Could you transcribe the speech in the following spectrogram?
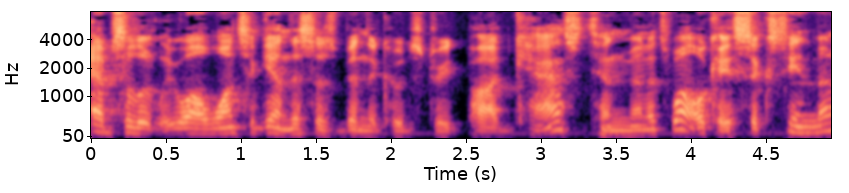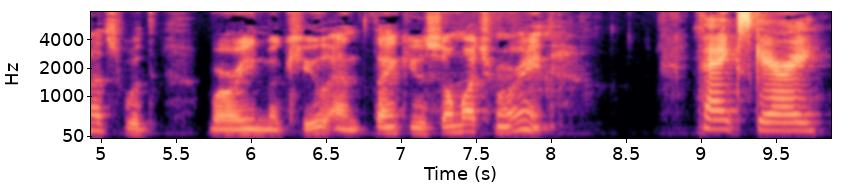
Absolutely. Well, once again, this has been the Coode Street Podcast. Ten minutes. Well, okay, sixteen minutes with Maureen McHugh, and thank you so much, Maureen. Thanks, Gary.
